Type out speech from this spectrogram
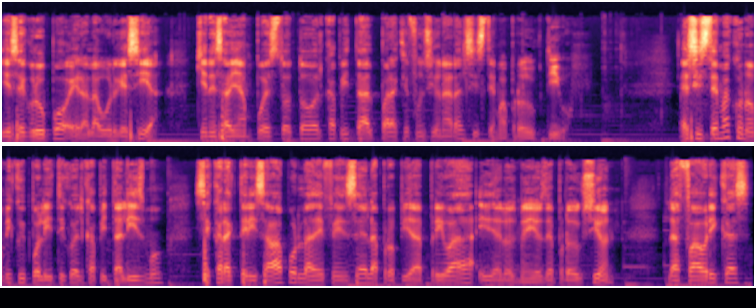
y ese grupo era la burguesía, quienes habían puesto todo el capital para que funcionara el sistema productivo. El sistema económico y político del capitalismo se caracterizaba por la defensa de la propiedad privada y de los medios de producción. Las fábricas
